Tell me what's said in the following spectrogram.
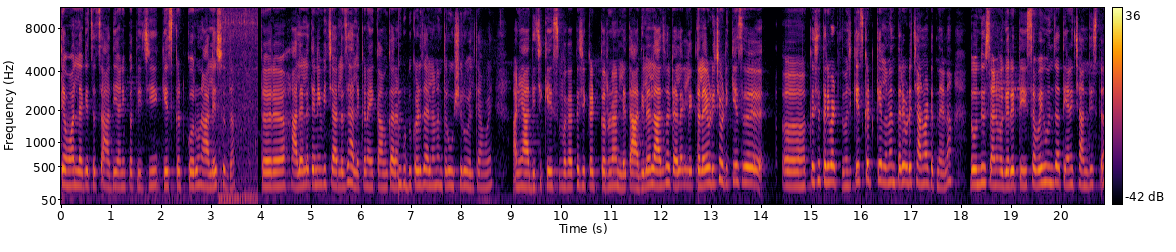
तेव्हा लगेचच आधी आणि पतीची केस कट करून आले सुद्धा. तर आल्याला त्याने विचारलं झालं का नाही काम? कारण गुड्डूकडे जायला नंतर उशीर होईल त्यामुळे. आणि आधीची केस बघा कशी कट करून आणले. तर आधीला लाज वाटायला लागले. त्याला एवढी छोटी केस कशी तरी वाटते. म्हणजे केस कट केल्यानंतर एवढं छान वाटत नाही ना? दोन दिवसांनी वगैरे ती सवय होऊन जाते आणि छान दिसतं.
